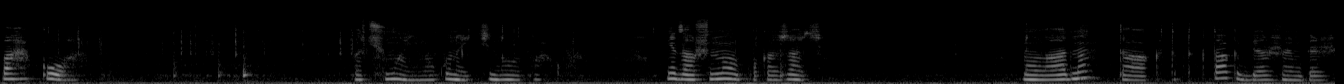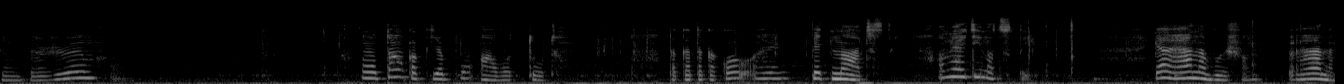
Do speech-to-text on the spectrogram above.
Паркур. Почему я не могу найти новый паркур? Мне должно показать. Ну ладно. Так, так, так, так. Бежим, бежим, бежим. Ну, там, как я помню... А, вот тут. Так, это какой уровень? 15. А у меня 11. Я рано вышел. Рано.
